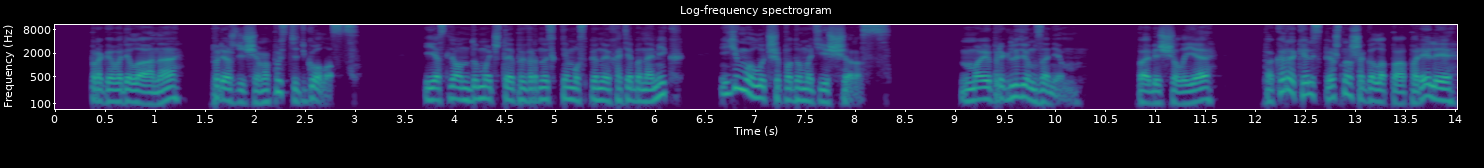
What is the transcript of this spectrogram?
— проговорила она, прежде чем опустить голос. «Если он думает, что я повернусь к нему спиной хотя бы на миг, ему лучше подумать еще раз. Мы приглядим за ним», — пообещал я, пока Ракель спешно шагала по аппарели,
